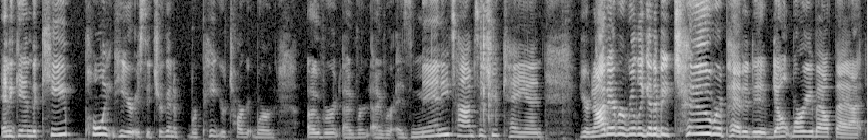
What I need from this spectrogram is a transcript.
And again, the key point here is that you're going to repeat your target word over and over and over as many times as you can. You're not ever really going to be too repetitive. Don't worry about that.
